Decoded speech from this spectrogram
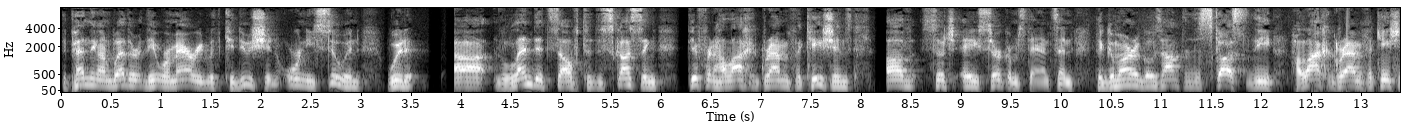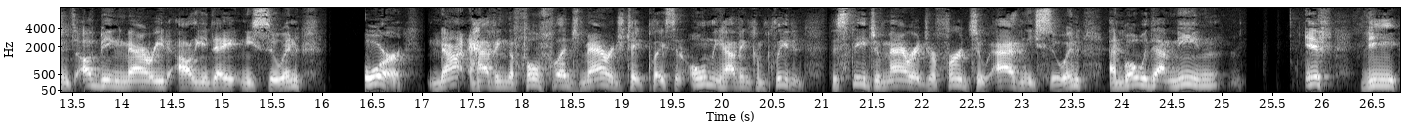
depending on whether they were married with kedushin or nisuin, would uh, lend itself to discussing different halachic ramifications of such a circumstance. And the Gemara goes on to discuss the halachic ramifications of being married al yedei nisuin, or not having the full-fledged marriage take place and only having completed the stage of marriage referred to as nisuin. And what would that mean if the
